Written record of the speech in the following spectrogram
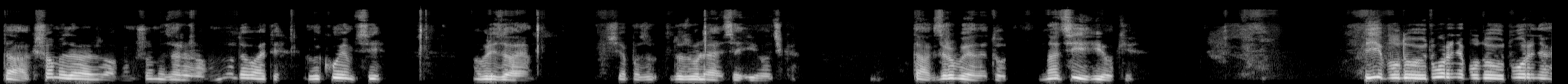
Так, що ми зараз робимо? Що ми зараз робимо? Ну, давайте кликуємо ці, обрізаємо. Ще дозволяється гілочка. Так, зробили тут. На цій гілки. Є плодове утворення, плодове утворення.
